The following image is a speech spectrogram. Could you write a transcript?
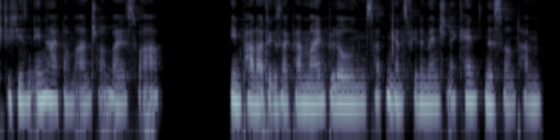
möchte ich diesen Inhalt nochmal anschauen, weil es war, wie ein paar Leute gesagt haben, mindblowing. Es hatten ganz viele Menschen Erkenntnisse und haben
